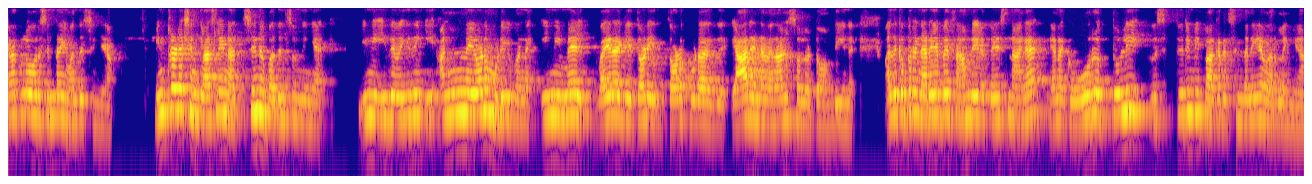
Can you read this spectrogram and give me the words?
எனக்குள்ள ஒரு சிந்தனை வந்துச்சுங்க. இன்ட்ரோடக்ஷன் கிளாஸ்லயே நச்சுன்னு பதில் சொன்னீங்க. இனி இது இது அன்னையோட முடிவு பண்ணேன் இனிமேல் வைராகியத்தோட இது தொடக்கூடாது. யார் என்ன வேணாலும் சொல்லட்டும் அப்படின்னு. அதுக்கப்புறம் நிறைய பேர் ஃபேமிலியில பேசினாங்க. எனக்கு ஒரு துளி திரும்பி பாக்குற சிந்தனையே வரலைங்கயா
